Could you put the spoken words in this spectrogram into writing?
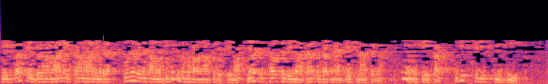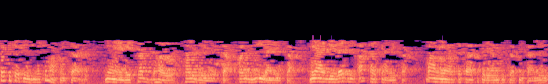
ඊට පස්සේ 12 මාළේ එකමාරේ ඉඳලා තුන වෙනකම් දිගටම භාවනා උපදෙස් වෙනවා. නැවත සවස දෙනවා. ධර්ම ධර්මයන් දේශනා කරනවා. මේක එකක්. ඉදිරියට ප්‍රතිකේතීමේ සමාප්තියයි. මේ ශ්‍රද්ධාව පළවෙනි එක, පළවෙනි එක. මෙයාගේ වැඩි ආකල්පයන් නිසා මා මේවා ප්‍රකාශ කළ යම් කිසිවක් නිසා නෙවෙයි.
